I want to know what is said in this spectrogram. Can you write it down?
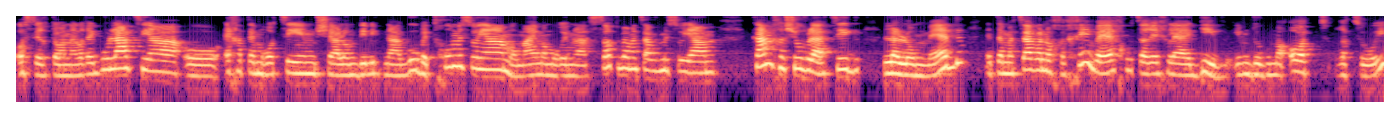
או סרטון על רגולציה, או איך אתם רוצים שהלומדים יתנהגו בתחום מסוים, או מה הם אמורים לעשות במצב מסוים, כאן חשוב להציג ללומד את המצב הנוכחי ואיך הוא צריך להגיב, עם דוגמאות רצוי,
